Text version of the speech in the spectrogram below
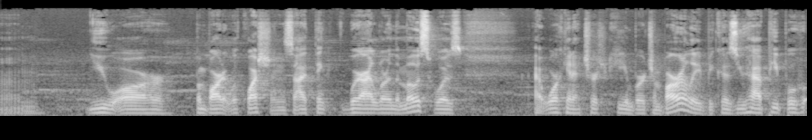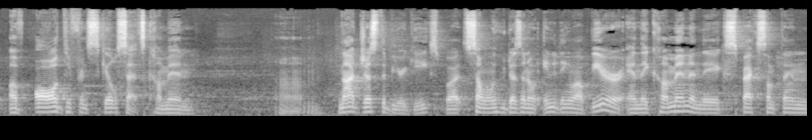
um, you are bombarded with questions. I think where I learned the most was at working at Church Key and Birch and Barley because you have people of all different skill sets come in. Um, not just the beer geeks, but someone who doesn't know anything about beer, and they come in and they expect something,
